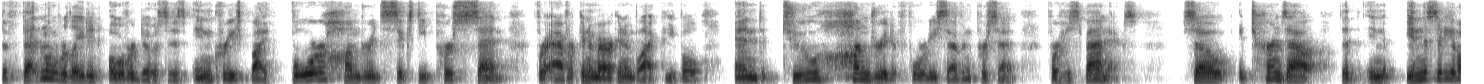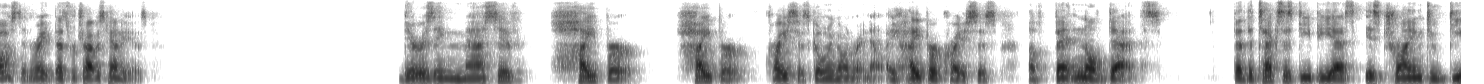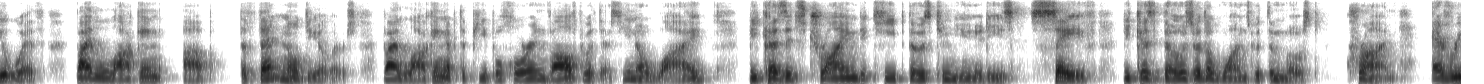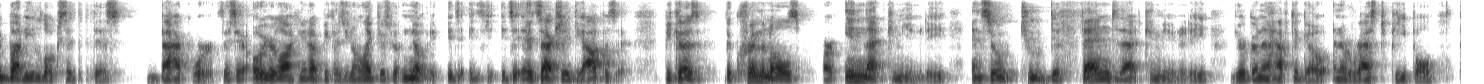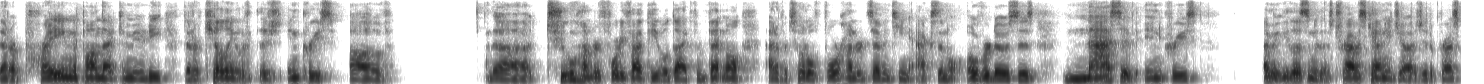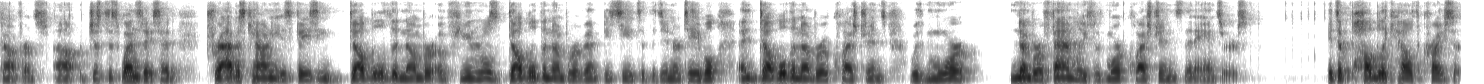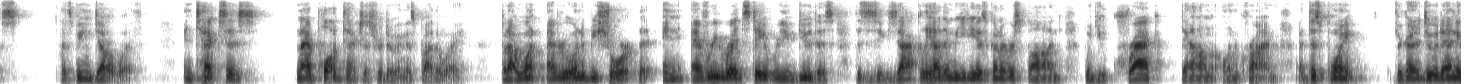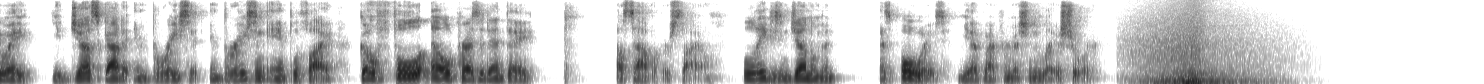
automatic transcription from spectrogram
the fentanyl related overdoses increased by 460% for African American and Black people and 247% for Hispanics. So it turns out that in, in the city of Austin, right, that's where Travis County is, there is a massive hyper, hyper crisis going on right now, a hyper crisis of fentanyl deaths that the Texas DPS is trying to deal with by locking up the fentanyl dealers, by locking up the people who are involved with this. You know why? Because it's trying to keep those communities safe because those are the ones with the most crime. Everybody looks at this backwards. They say, "Oh, you're locking it up because you don't like this." But No, it's it's it's it's actually the opposite because the criminals are in that community, and so to defend that community, you're going to have to go and arrest people that are preying upon that community, that are killing. Look at this increase of uh, 245 people died from fentanyl out of a total 417 accidental overdoses. Massive increase I mean, you listen to this. Travis County judge at a press conference uh, just this Wednesday said Travis County is facing double the number of funerals, double the number of empty seats at the dinner table, and double the number of questions with more number of families with more questions than answers. It's a public health crisis that's being dealt with. And Texas, and I applaud Texas for doing this, by the way, but I want everyone to be sure that in every red state where you do this, this is exactly how the media is going to respond when you crack down on crime. At this point, if you're going to do it anyway, you just got to embrace it, embrace and amplify. Go full El Presidente, El Salvador style. Ladies and gentlemen, as always, you have my permission to lay ashore.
